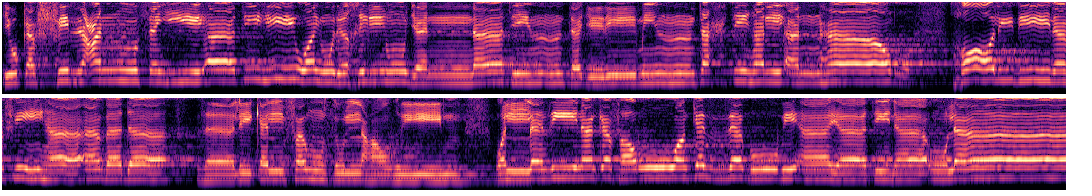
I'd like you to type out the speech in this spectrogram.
يكفر عنه سيئاته ويدخله جنات تجري من تحتها الأنهار خالدين فيها أبدا. ذلك الفوز العظيم. والذين كفروا وكذبوا بآياتنا أولئك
